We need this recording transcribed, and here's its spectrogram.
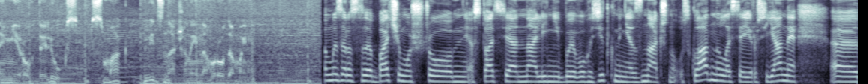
Неміров Делюкс. Смак відзначений нагородами. Ми зараз бачимо, що ситуація на лінії бойового зіткнення значно ускладнилася, і росіяни е,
